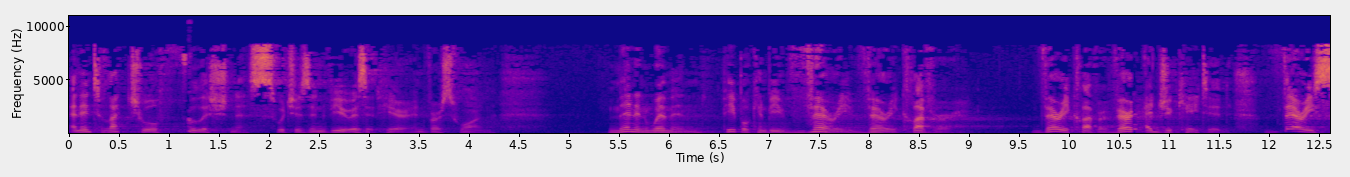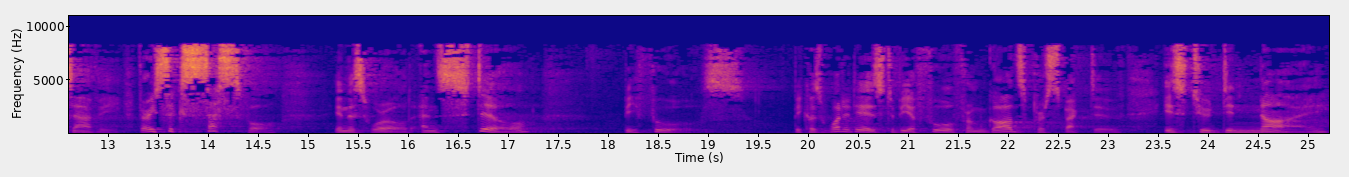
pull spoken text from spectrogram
an intellectual foolishness which is in view, is it here in verse 1? Men and women, people can be very, very clever. Very clever, very educated, very savvy, very successful in this world and still be fools. Because what it is to be a fool from God's perspective is to deny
